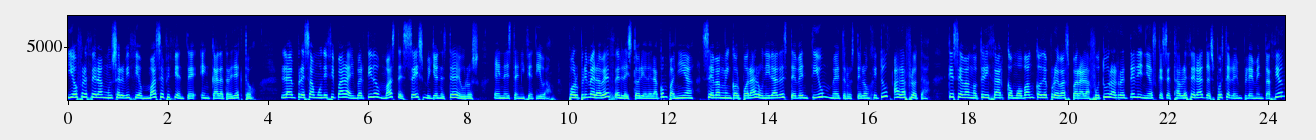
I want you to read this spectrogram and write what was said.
y ofrecerán un servicio más eficiente en cada trayecto. La empresa municipal ha invertido más de 6 millones de euros en esta iniciativa. Por primera vez en la historia de la compañía se van a incorporar unidades de 21 metros de longitud a la flota, que se van a utilizar como banco de pruebas para la futura red de líneas que se establecerá después de la implementación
